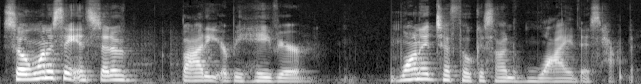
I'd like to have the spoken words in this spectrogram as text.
So I want to say instead of body or behavior, wanted to focus on why this happens.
